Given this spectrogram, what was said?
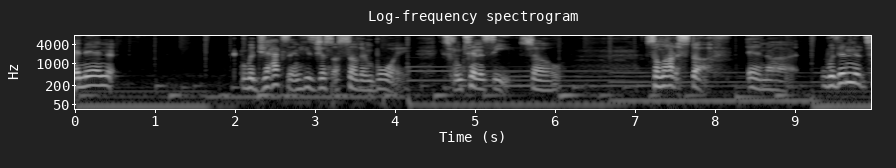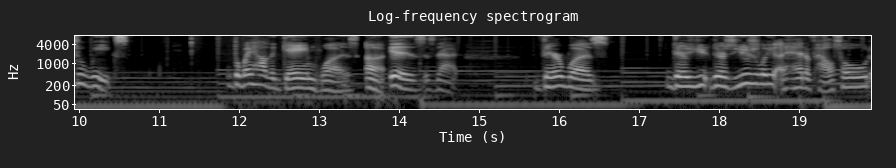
And then with Jackson, he's just a southern boy. He's from Tennessee. So it's a lot of stuff. And uh, within the two weeks, the way how the game was uh, is is that there was there there's usually a head of household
